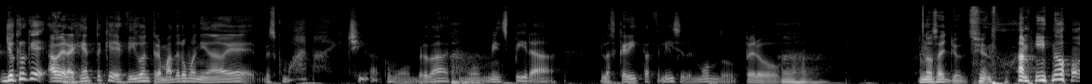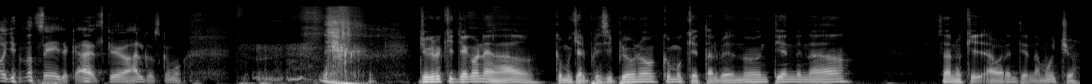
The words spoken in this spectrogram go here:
Yo creo que, a ver, hay gente que digo, entre más de la humanidad ve, es como, ay, madre, chiva, como, ¿verdad? Como me inspira las caritas felices del mundo, pero. Ajá. No sé, yo, a mí no, yo no sé, yo cada vez que veo algo es como. yo creo que llega una edad, como que al principio uno, como que tal vez no entiende nada o sea, no que ahora entienda mucho.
